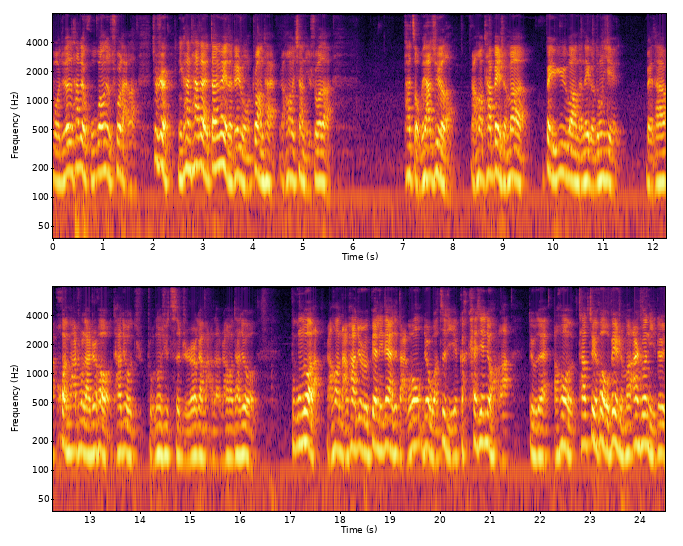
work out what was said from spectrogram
我觉得他这弧光就出来了。就是你看他在单位的这种状态，然后像你说的，他走不下去了，然后他被什么被欲望的那个东西被他焕发出来之后，他就主动去辞职干嘛的，然后他就不工作了，然后哪怕就是便利店去打工，就是我自己开心就好了，对不对？然后他最后为什么按说你的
